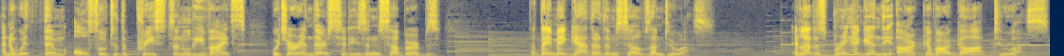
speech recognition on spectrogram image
and with them also to the priests and Levites which are in their cities and suburbs, that they may gather themselves unto us. And let us bring again the ark of our God to us.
